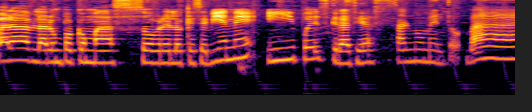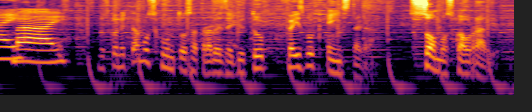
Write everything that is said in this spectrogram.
para hablar un poco más sobre lo que se viene y pues gracias. Al momento. Bye. Bye. Nos conectamos juntos a través de YouTube, Facebook e Instagram. Somos Cuau Radio.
